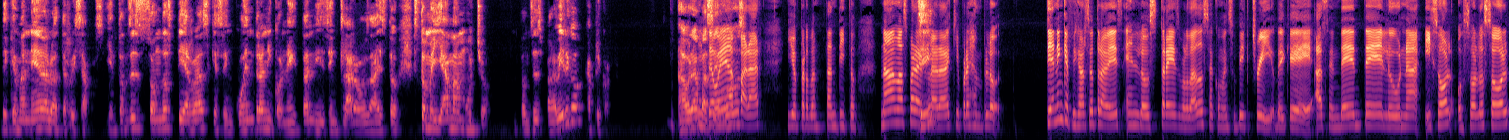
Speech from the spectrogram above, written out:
de qué manera lo aterrizamos. Y entonces son dos tierras que se encuentran y conectan y dicen, claro, o sea, esto, esto me llama mucho. Entonces, para Virgo, Capricornio. Ahora y Te voy a parar, yo perdón, tantito. Nada más para aclarar aquí, por ejemplo, tienen que fijarse otra vez en los tres, ¿verdad? O sea, como en su Big Tree, de que ascendente, luna y sol o solo sol,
